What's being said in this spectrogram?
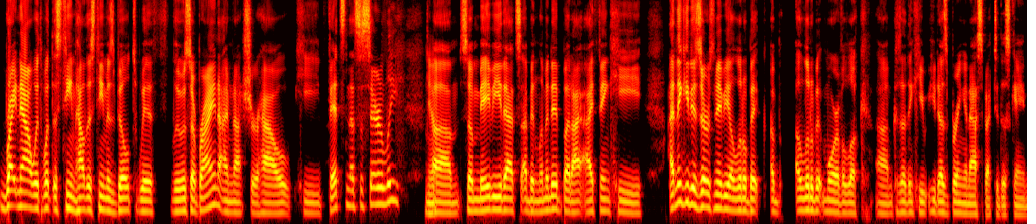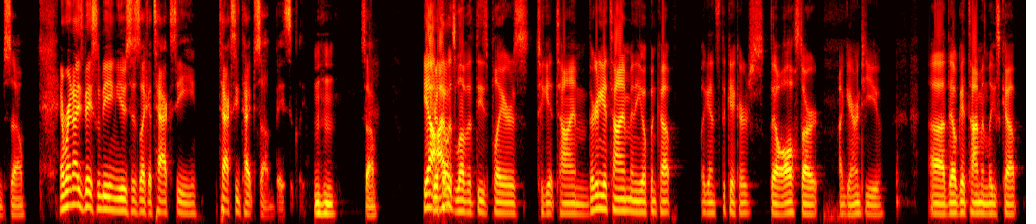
right now with what this team, how this team is built with Lewis O'Brien, I'm not sure how he fits necessarily. Yeah. Um, so maybe that's I've been limited, but I, I think he, I think he deserves maybe a little bit a, a little bit more of a look because I think he he does bring an aspect to this game. So, and right now he's basically being used as like a taxi taxi type sub, basically. hmm So Yeah, I would love that these players to get time. They're going to get time in the Open Cup against the Kickers. They'll all start. I guarantee you. Uh, they'll get time in League's Cup.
